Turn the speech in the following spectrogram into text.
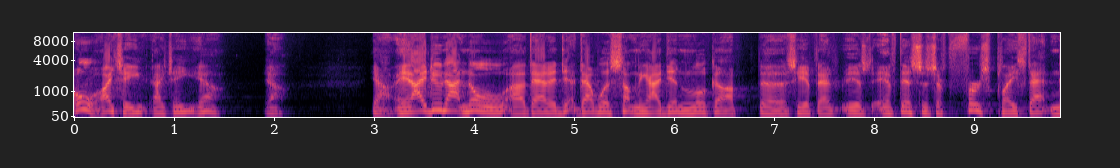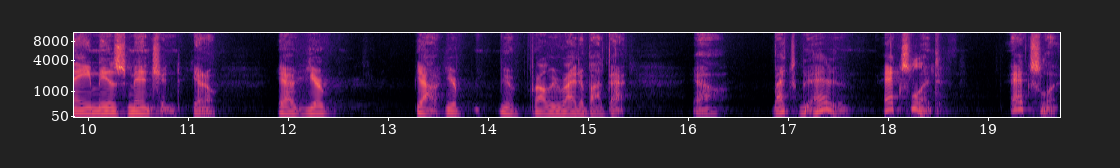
Oh, I see. I see. Yeah. Yeah. Yeah. And I do not know uh, that it, that was something I didn't look up to see if that is if this is the first place that name is mentioned. You know. Yeah. You're. Yeah. You're. You're probably right about that. Yeah. That's excellent. Excellent.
